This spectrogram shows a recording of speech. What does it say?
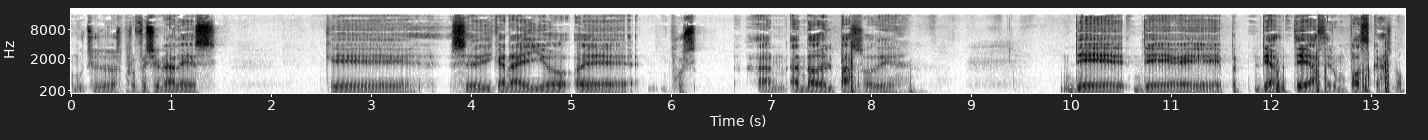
muchos de los profesionales que se dedican a ello, eh, pues han, dado el paso de, de, de hacer un podcast, ¿no?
